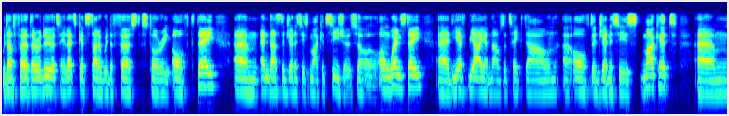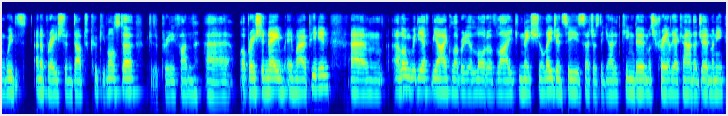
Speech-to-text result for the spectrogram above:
without further ado, I'd say let's get started with the first story of the day um, and that's the Genesis market seizure. So on Wednesday, uh, the FBI announced the takedown uh, of the Genesis market um, with an operation dubbed Cookie Monster, which is a pretty fun uh, operation name, in my opinion. Um, along with the FBI, collaborated a lot of like national agencies such as the United Kingdom, Australia, Canada, Germany,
